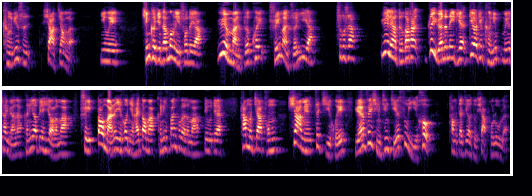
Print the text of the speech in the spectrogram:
肯定是下降了。因为秦可卿在梦里说的呀：“月满则亏，水满则溢呀，是不是？”月亮等到它最圆的那一天，第二天肯定没有它圆了，肯定要变小了吗？水倒满了以后，你还倒吗？肯定翻出来了吗？对不对？他们家从下面这几回元妃省亲结束以后，他们家就要走下坡路了，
